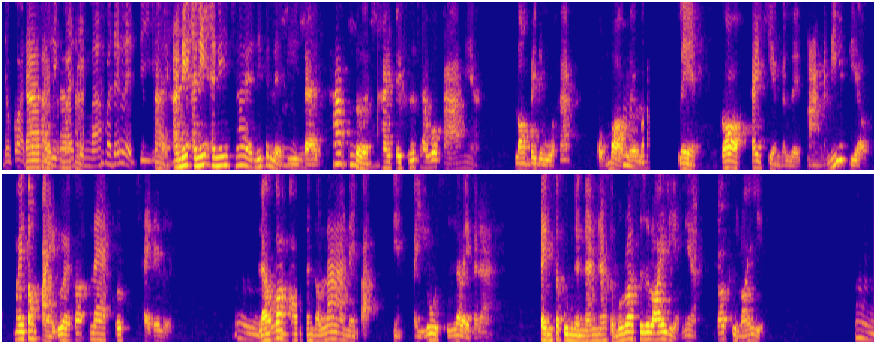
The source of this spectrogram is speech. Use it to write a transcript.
เดี๋ยวก่อนใช่จริงไหมใช่จริงไหมเพราะได้ rate ดีใช่อันนี้อันนี้อันนี้ใช่อันนี้เป็น rate ดีอืมแต่ถ้าอืมเกิดใครไปซื้อ travel card เนี่ย ลองไปดูฮะ ผมบอกเลยอืมว่า rate ก็ใกล้เคียงกันเลยต่างกันนิดเดียว ไม่ต้องไปด้วยก็แลกปุ๊บใช้ได้เลยอืมแล้วก็เอาเงินดอลลาร์ในบัตรเนี่ยไปรูดซื้ออะไรก็ได้ เป็นสกุลเงินนั้นนะ สมมุติว่าซื้อร้อยเหรียญเนี่ย ก็คือร้อยเหรียญอืม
